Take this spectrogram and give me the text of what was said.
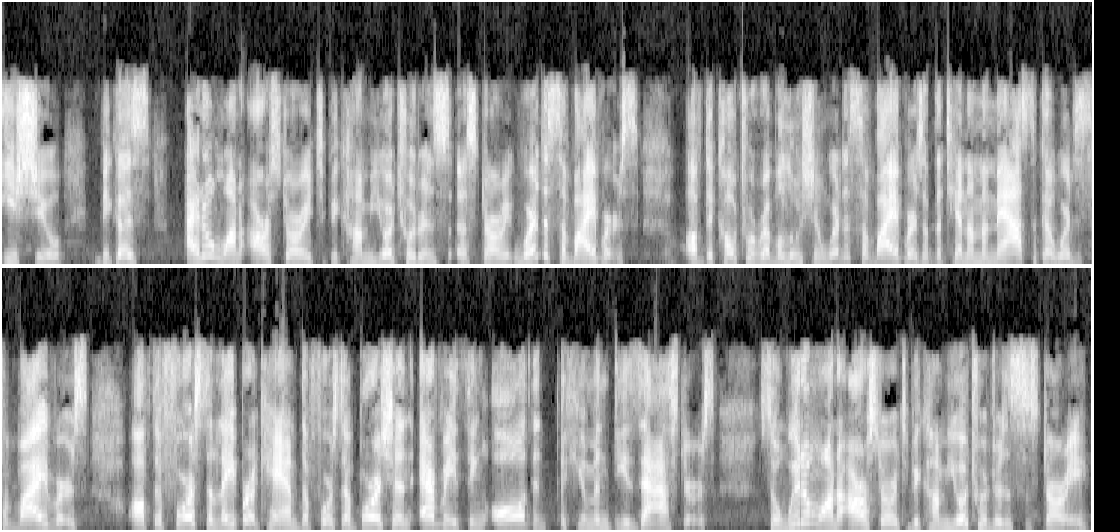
issue because I don't want our story to become your children's uh, story. We're the survivors of the Cultural Revolution. We're the survivors of the Tiananmen Massacre. We're the survivors of the forced labor camp, the forced abortion, everything, all the human disasters. So we don't want our story to become your children's story.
